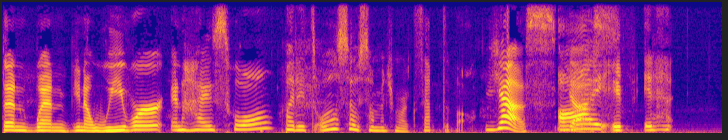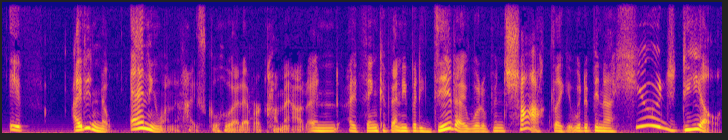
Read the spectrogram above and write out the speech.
than when you know we were in high school. but it's also so much more acceptable. Yes, I yes. if it if I didn't know anyone in high school who had ever come out, and I think if anybody did, I would have been shocked. Like it would have been a huge deal.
